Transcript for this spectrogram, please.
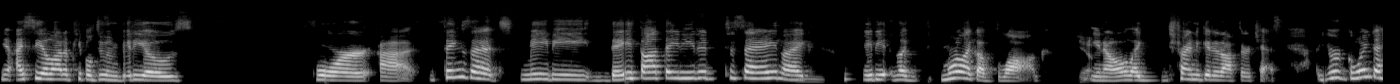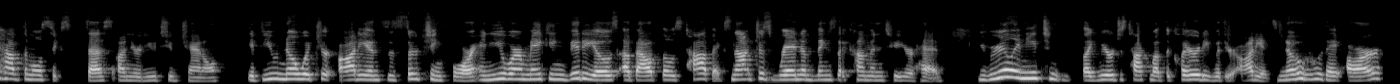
yeah, I see a lot of people doing videos for uh, things that maybe they thought they needed to say, like mm. maybe like more like a vlog you know, like trying to get it off their chest. You're going to have the most success on your YouTube channel if you know what your audience is searching for and you are making videos about those topics, not just random things that come into your head. You really need to, like we were just talking about the clarity with your audience, know who they are,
